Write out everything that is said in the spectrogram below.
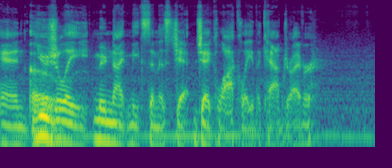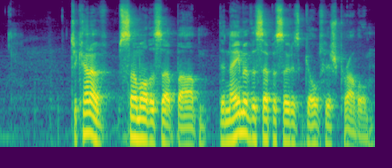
And oh. usually Moon Knight meets him as Ja- Jake Lockley, the cab driver. To kind of sum all this up, Bob, the name of this episode is Goldfish Problem.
